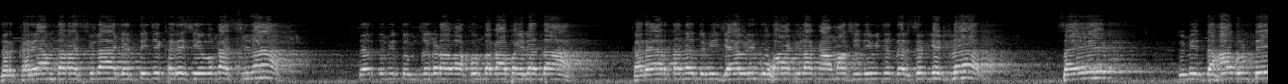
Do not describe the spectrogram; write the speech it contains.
जर खरे आमदार असशिला जनतेचे खरे सेवक असशिला तर तुम्ही तुमच्याकडे वाकून बघा पहिल्यांदा. खऱ्या अर्थानं तुम्ही ज्यावेळी गुवाहाटीला कामाक्षी देवीचं दर्शन घेतलं साहेब तुम्ही दहा गुंठे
